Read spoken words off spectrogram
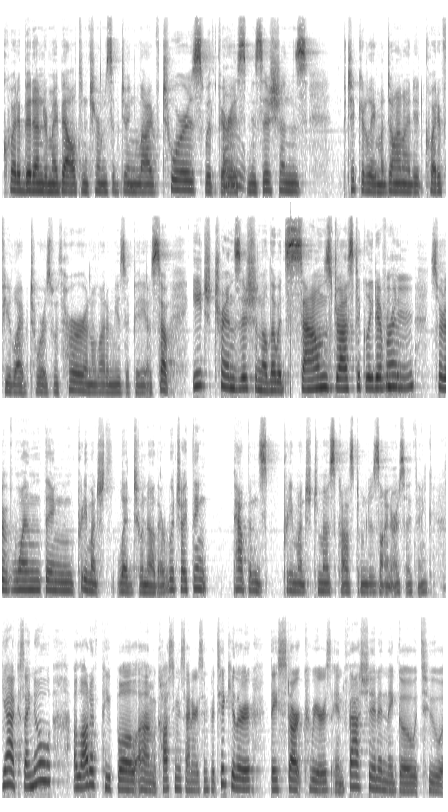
quite a bit under my belt in terms of doing live tours with various oh. musicians particularly Madonna. I did quite a few live tours with her and a lot of music videos. So each transition, although it sounds drastically different, mm-hmm. sort of one thing pretty much led to another, which I think happens pretty much to most costume designers, I think. Yeah, because I know a lot of people, um, costume designers in particular, they start careers in fashion and they go to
